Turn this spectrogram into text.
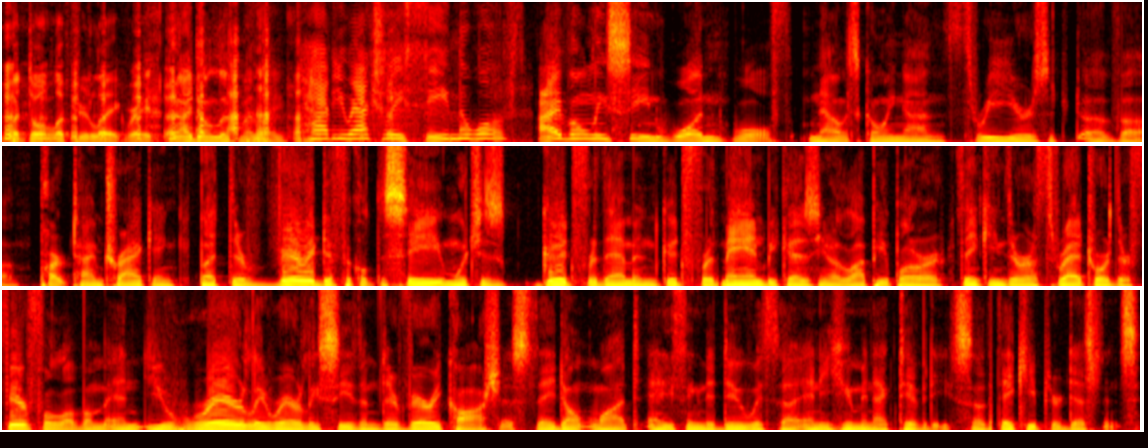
but don't lift your leg, right? No, I don't lift my leg. Have you actually seen the wolves? I've only seen one wolf. Now it's going on three years of uh, part time tracking, but they're very difficult to see, which is good for them and good for man because you know a lot of people are thinking they're a threat or they're fearful of them and you rarely rarely see them they're very cautious they don't want anything to do with uh, any human activity so they keep their distance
